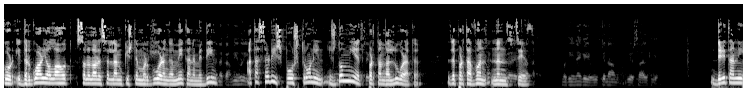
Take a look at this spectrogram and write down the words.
kur i dërguari i Allahut sallallahu alaihi wasallam kishte mërguar nga Mekka në Medinë, ata sërish po ushtronin çdo mjet për ta ndaluar atë dhe për ta vënë nën zgjedhë. Deri tani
